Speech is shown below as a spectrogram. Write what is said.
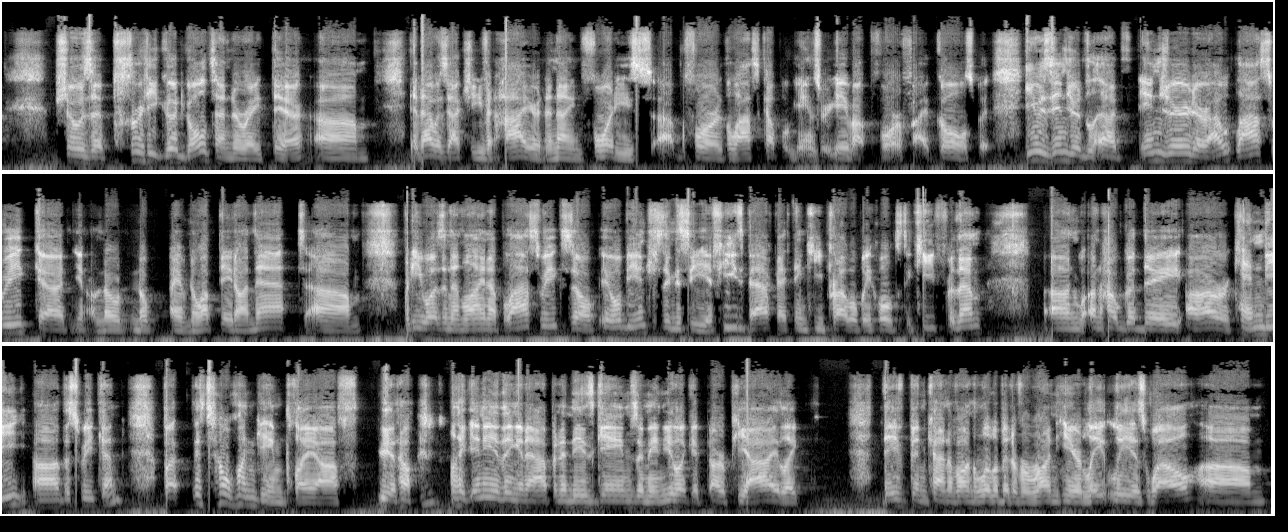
shows a pretty good goaltender right there. Um, that was actually even higher in the 940s uh, before the last couple games where he gave up four or five goals. But he was injured, uh, injured or out last week. Uh, you know, no, no, I have no update on that. Um, but he wasn't in lineup last week, so it will be interesting to see if he's back. I think he probably holds the key for them on, on how good they are or can be uh, this weekend. But it's a one game playoff. You know, like anything can happen in these games. I mean, you look at RPI, like they've been kind of on a little bit of a run here lately as well. Um,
